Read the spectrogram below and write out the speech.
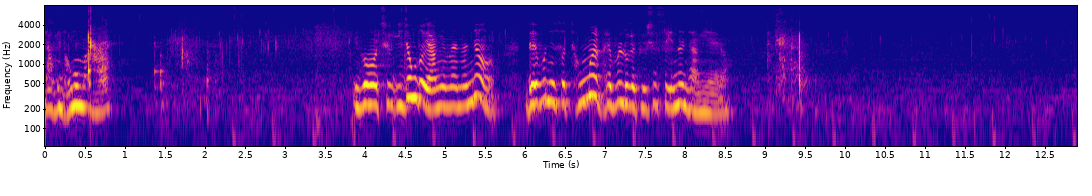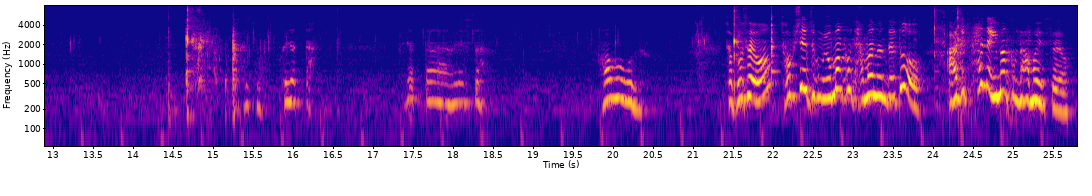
양이 너무 많네. 이거 지금 이 정도 양이면은요 네 분이서 정말 배부르게 드실 수 있는 양이에요. 아이고 흘렸다. 흘렸다 흘렸어. 아우 자 보세요. 접시에 지금 요만큼 담았는데도 아직 팬에 이만큼 남아 있어요.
